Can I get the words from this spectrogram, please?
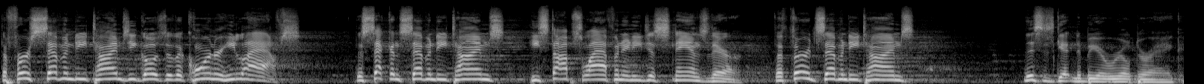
The first 70 times he goes to the corner, he laughs. The second 70 times, he stops laughing and he just stands there. The third 70 times, this is getting to be a real drag.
